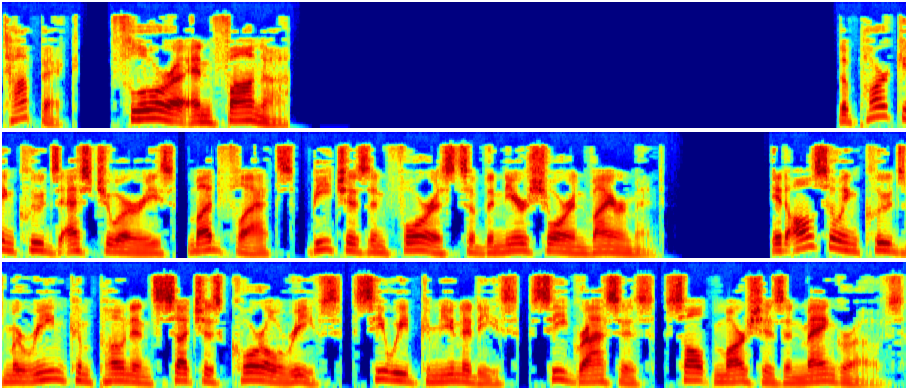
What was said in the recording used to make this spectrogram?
Topic: Flora and fauna. The park includes estuaries, mudflats, beaches and forests of the near-shore environment. It also includes marine components such as coral reefs, seaweed communities, sea grasses, salt marshes and mangroves.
